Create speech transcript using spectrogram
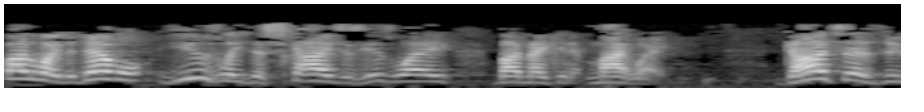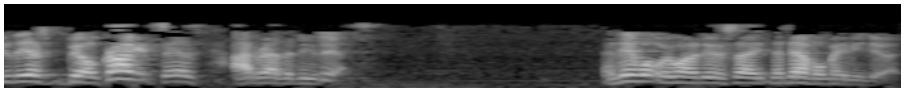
By the way, the devil usually disguises his way by making it my way. God says do this. Bill Crockett says I'd rather do this. And then what we want to do is say the devil made me do it.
